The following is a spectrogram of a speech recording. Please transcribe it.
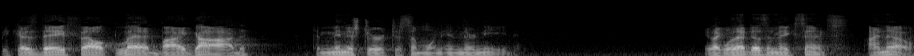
because they felt led by God to minister to someone in their need. You're like, well, that doesn't make sense. I know.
